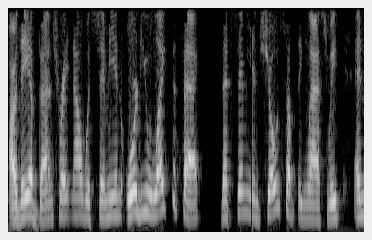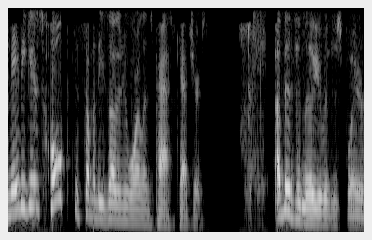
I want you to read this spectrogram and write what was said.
Are they a bench right now with Siemian? Or do you like the fact that Siemian showed something last week and maybe gives hope to some of these other New Orleans pass catchers? I've been familiar with this player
